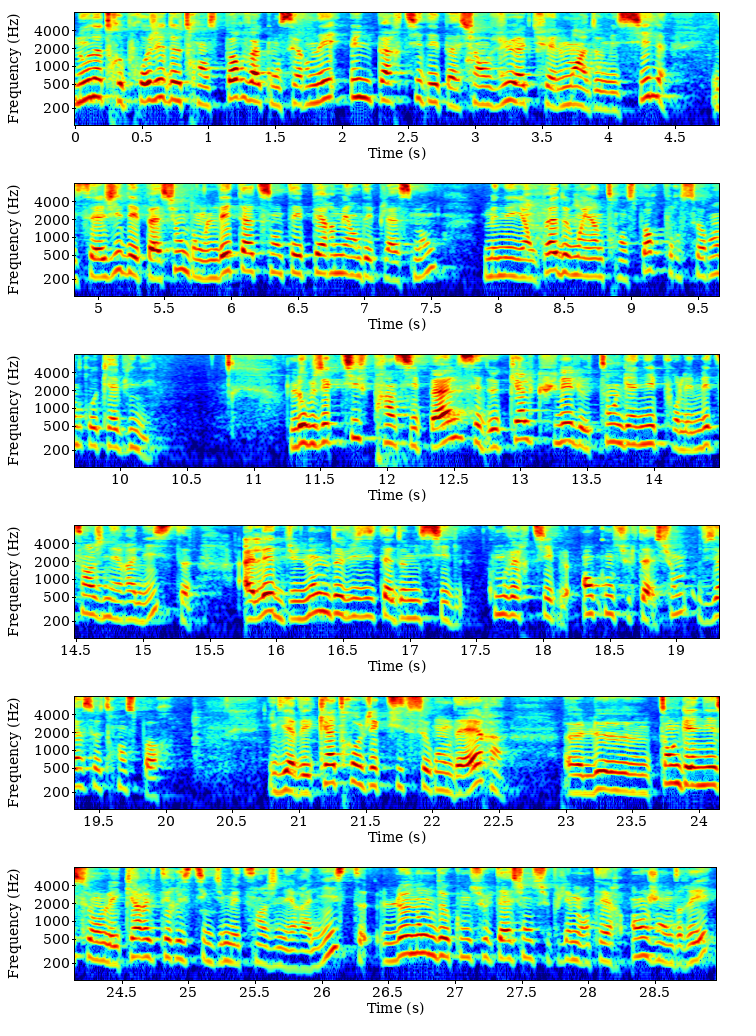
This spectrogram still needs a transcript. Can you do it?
Nous, notre projet de transport va concerner une partie des patients vus actuellement à domicile. Il s'agit des patients dont l'état de santé permet un déplacement, mais n'ayant pas de moyens de transport pour se rendre au cabinet. L'objectif principal, c'est de calculer le temps gagné pour les médecins généralistes à l'aide du nombre de visites à domicile convertibles en consultation via ce transport. Il y avait quatre objectifs secondaires. Euh, le temps gagné selon les caractéristiques du médecin généraliste, le nombre de consultations supplémentaires engendrées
